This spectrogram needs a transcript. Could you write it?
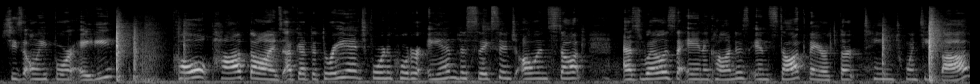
She's only 480. Colt Pythons. I've got the 3 inch, 4 and a quarter, and the 6 inch all in stock, as well as the Anacondas in stock. They are 1325.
